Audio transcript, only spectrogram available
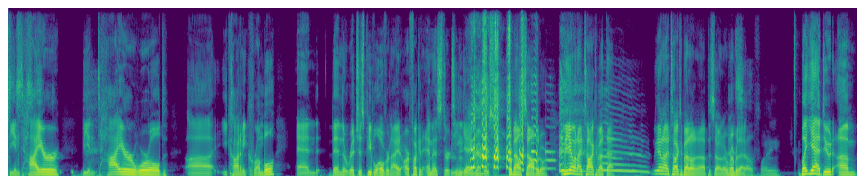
the entire the entire world uh, economy crumble and then the richest people overnight are fucking MS-13 gang members from El Salvador. Leo and I talked about that. Leo and I talked about it on an episode. I remember That's that. So funny. But yeah, dude. Um,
